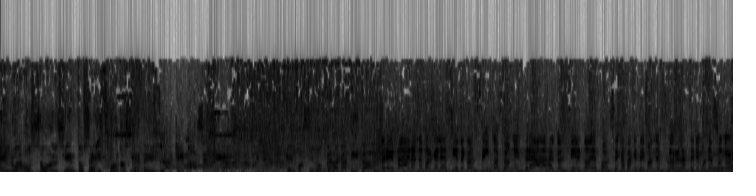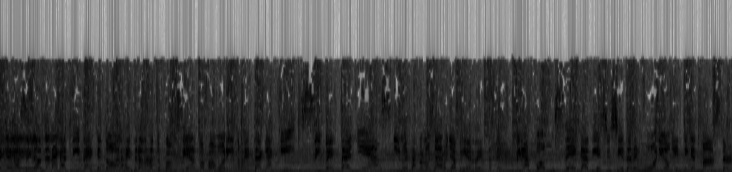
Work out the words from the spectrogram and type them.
El nuevo Sol 106.7. La que más se regala. El vacilón de la gatita. Prepárate porque las 7.5 son entradas al concierto de Fonseca para que te manden flores. Las tenemos nosotros en el vacilón de la gatita. Es que todas las entradas a tus conciertos favoritos están aquí. Si pestañeas y no estás con nosotros, ya pierdes. Mira, Fonseca, 17 de junio en Ticketmaster.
